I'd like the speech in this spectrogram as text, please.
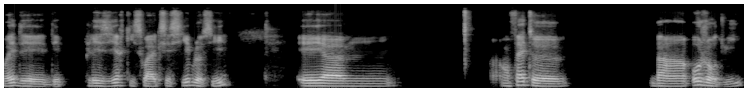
ouais, des, des, plaisirs qui soient accessibles aussi. Et en fait, ben, aujourd'hui,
